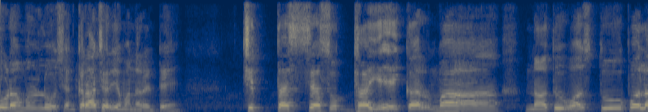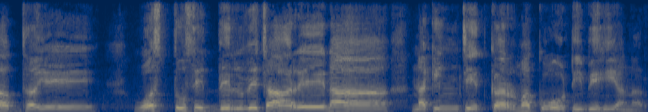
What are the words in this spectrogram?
చూడమనంలో శంకరాచార్యం అన్నారంటే చిత్తస్య శుద్ధయే కర్మ నతు వస్తుపలబ్ధయే. వస్తు సిద్ధిర్విచారేణ నకించిత్ కర్మ కోటిభి అన్నారు.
